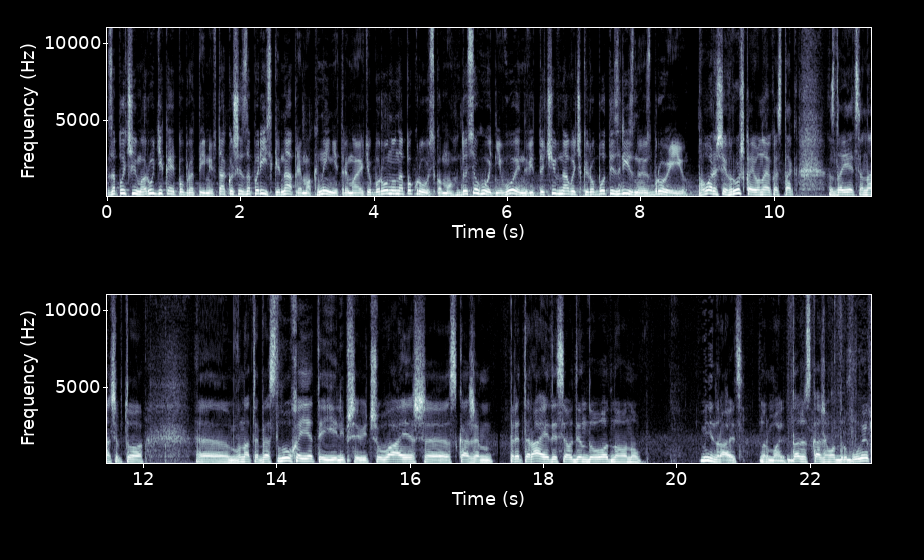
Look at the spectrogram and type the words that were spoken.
За плечима Рудіка і побратимів також і запорізький напрямок. Нині тримають оборону на Покровському. До сьогодні воїн відточив навички роботи з різною зброєю. Говориш ігрушка, і воно якось так здається, начебто. е, Вона тебе слухає, ти її ліпше відчуваєш, е, скажем, притираєтеся один до одного. Ну, мені подобається, нормально. Навіть, скажімо, от дробовик.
